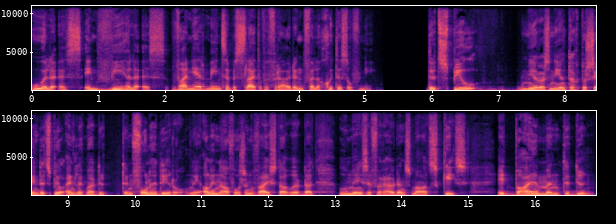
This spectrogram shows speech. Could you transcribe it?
hoe hulle is en wie hulle is wanneer mense besluit of 'n verhouding vir hulle goed is of nie? Dit speel meer as 90% dit speel eintlik maar ten volle die rol? Nee, al die navorsing wys daaroor dat hoe mense verhoudingsmaats kies, het baie min te doen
